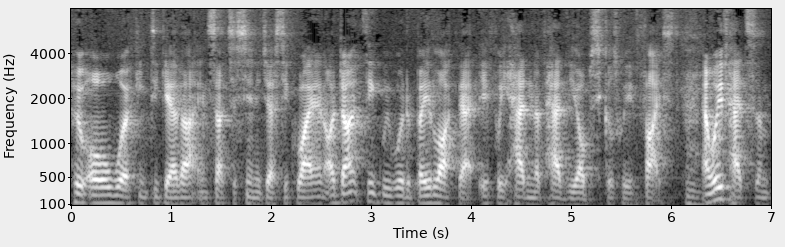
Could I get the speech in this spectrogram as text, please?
who are all working together in such a synergistic way. And I don't think we would have been like that if we hadn't have had the obstacles we've faced. Mm. And we've had some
